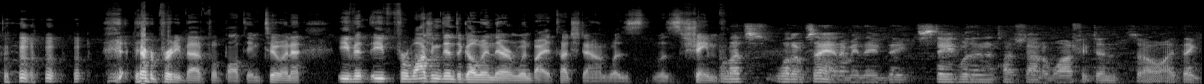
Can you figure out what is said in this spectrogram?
They're a pretty bad football team too, and uh, even, even for Washington to go in there and win by a touchdown was was shameful. Well, that's what I'm saying. I mean, they, they stayed within a touchdown of Washington, so I think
